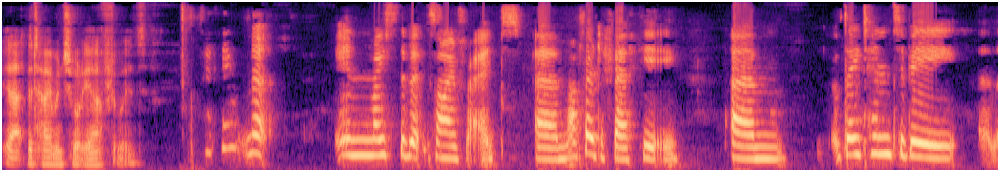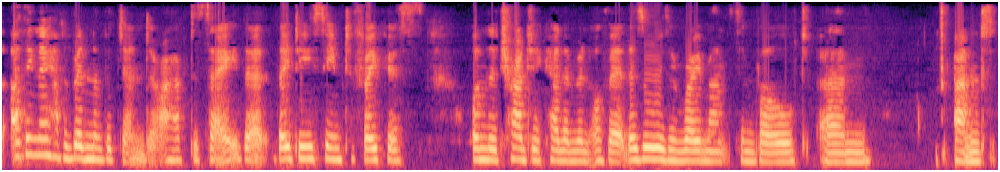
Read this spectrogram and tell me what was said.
at the time and shortly afterwards? I think that in most of the books I've read, um, I've read a fair few. Um, they tend to be. I think they have a bit of agenda. I have to say that they do seem to focus on the tragic element of it. There's always a romance involved, um, and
